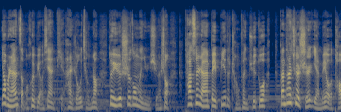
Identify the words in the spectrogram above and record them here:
要不然怎么会表现铁汉柔情呢？对于失踪的女学生，她虽然被逼的成分居多，但她确实也没有逃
